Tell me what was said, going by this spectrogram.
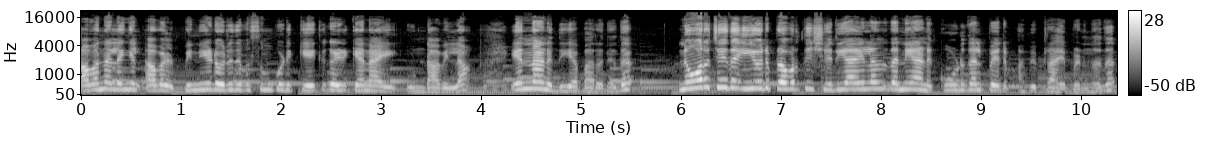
അവൻ അല്ലെങ്കിൽ അവൾ പിന്നീട് ഒരു ദിവസം കൂടി കേക്ക് കഴിക്കാനായി ഉണ്ടാവില്ല എന്നാണ് ദിയ പറഞ്ഞത്. നോറ ചെയ്ത ഈ ഒരു പ്രവൃത്തി ശരിയായില്ലെന്ന് തന്നെയാണ് കൂടുതൽ പേരും അഭിപ്രായപ്പെടുന്നത്.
